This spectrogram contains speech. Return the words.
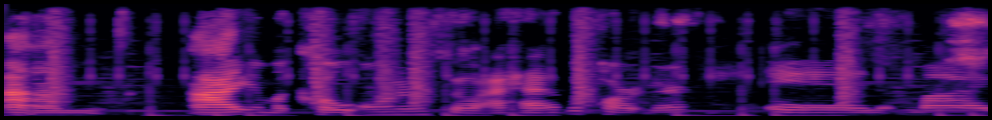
Um, I am a co-owner, so I have a partner and my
